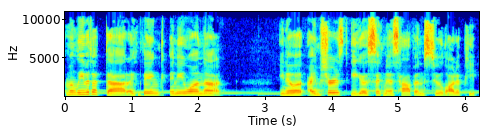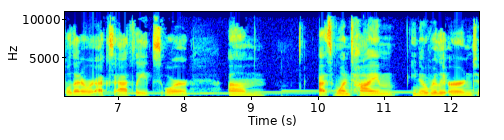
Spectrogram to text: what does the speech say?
I'm gonna leave it at that. I think anyone that you know, I'm sure ego sickness happens to a lot of people that are ex athletes or um, at one time, you know, really earned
